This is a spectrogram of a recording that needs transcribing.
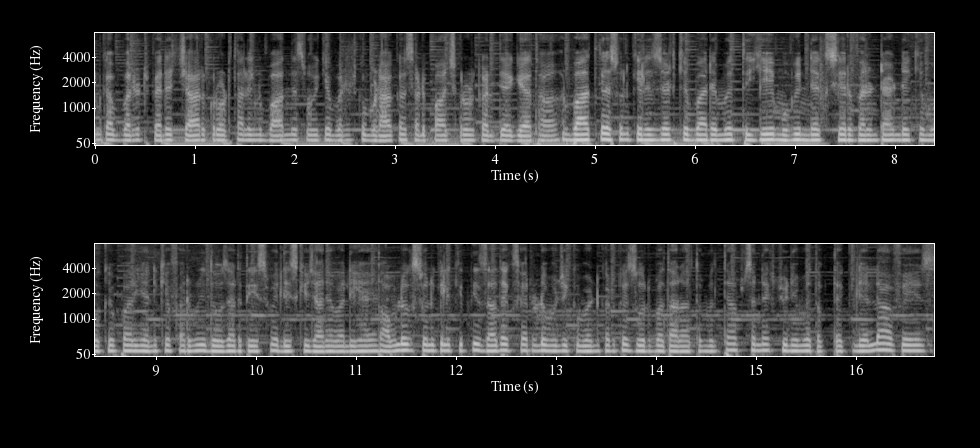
उनका बजट पहले चार करोड़ था, लेकिन बाद में सुन के बजट को बढ़ाकर साढ़े पाँच करोड़ कर दिया गया था। और बात करें सुन के रिज़ल्ट के बारे में तो ये movie next year Valentine day के मौके पर, यानी कि फरवरी 2023 में रिलीज़ की जाने वाली है। तो आप लोग सुन के लिए कितनी ज़्यादा एक्साइटेड है, मुझे कमेंट करके ज़रूर बताना। तो मिलते हैं आपसे नेक्स्ट वीडियो में, तब तक के लिए अल्लाह हाफिज।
